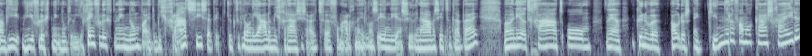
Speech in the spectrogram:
aan wie, wie je vluchteling noemt en wie je geen vluchteling noemt. Maar de migraties heb je natuurlijk de koloniale migraties uit uh, voormalig Nederlands-Indië en Suriname zitten daarbij. Maar wanneer het gaat om, nou ja, kunnen we ouders en kinderen van elkaar scheiden?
